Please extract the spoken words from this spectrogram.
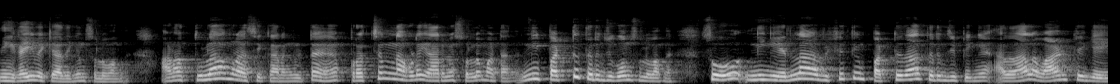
நீங்கள் கை வைக்காதீங்கன்னு சொல்லுவாங்க. ஆனால் துலாம் ராசிக்காரங்கள்ட்ட பிரச்சனைனா கூட யாருமே சொல்ல மாட்டாங்க. நீ பட்டு தெரிஞ்சுக்கோன்னு சொல்லுவாங்க. ஸோ நீங்கள் எல்லா விஷயத்தையும் பட்டு தான் தெரிஞ்சுப்பீங்க. அதனால் வாழ்க்கையை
